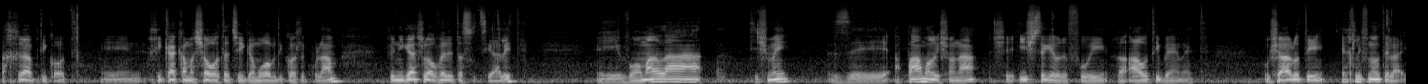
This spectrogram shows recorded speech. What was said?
אחרי הבדיקות, אה, חיכה כמה שעות עד שיגמרו הבדיקות לכולם, וניגש לעובדת הסוציאלית, אה, והוא אמר לה, תשמעי, זה הפעם הראשונה שאיש סגל רפואי ראה אותי באמת. הוא שאל אותי איך לפנות אליי,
